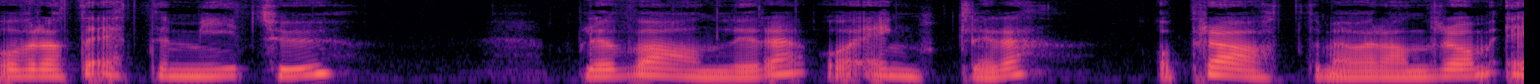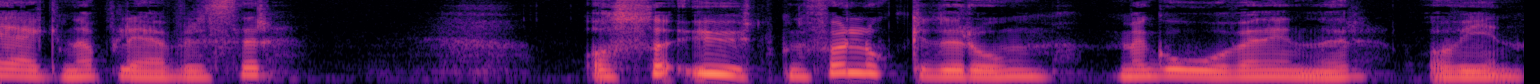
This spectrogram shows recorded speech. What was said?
over at det etter metoo ble vanligere og enklere å prate med hverandre om egne opplevelser, også utenfor lukkede rom med gode venninner og vin.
